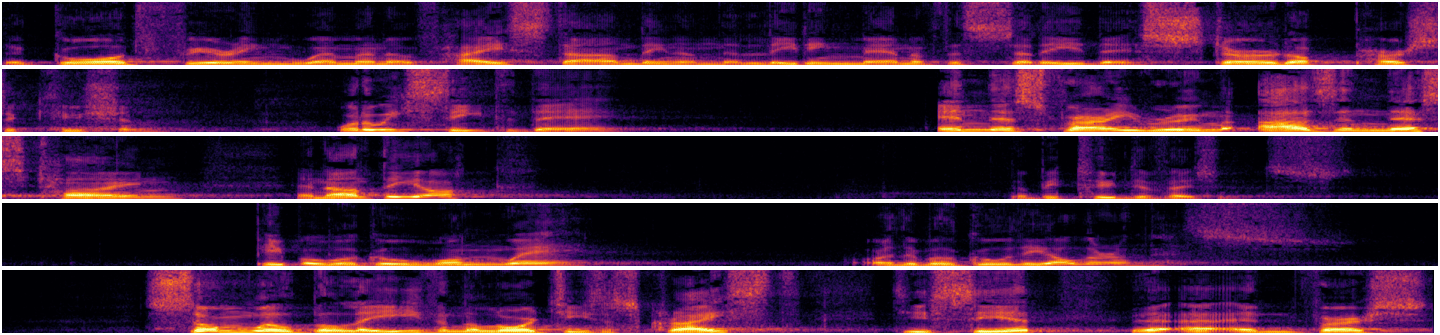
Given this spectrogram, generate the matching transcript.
the God fearing women of high standing and the leading men of the city. They stirred up persecution. What do we see today? In this very room, as in this town in Antioch, there'll be two divisions. People will go one way or they will go the other on this. Some will believe in the Lord Jesus Christ. Do you see it uh, uh, in verse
